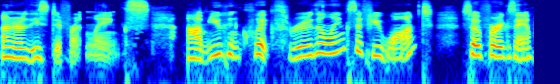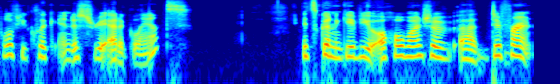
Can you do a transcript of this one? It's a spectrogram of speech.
under these different links. Um, you can click through the links if you want. So for example, if you click industry at a glance, it's going to give you a whole bunch of uh, different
